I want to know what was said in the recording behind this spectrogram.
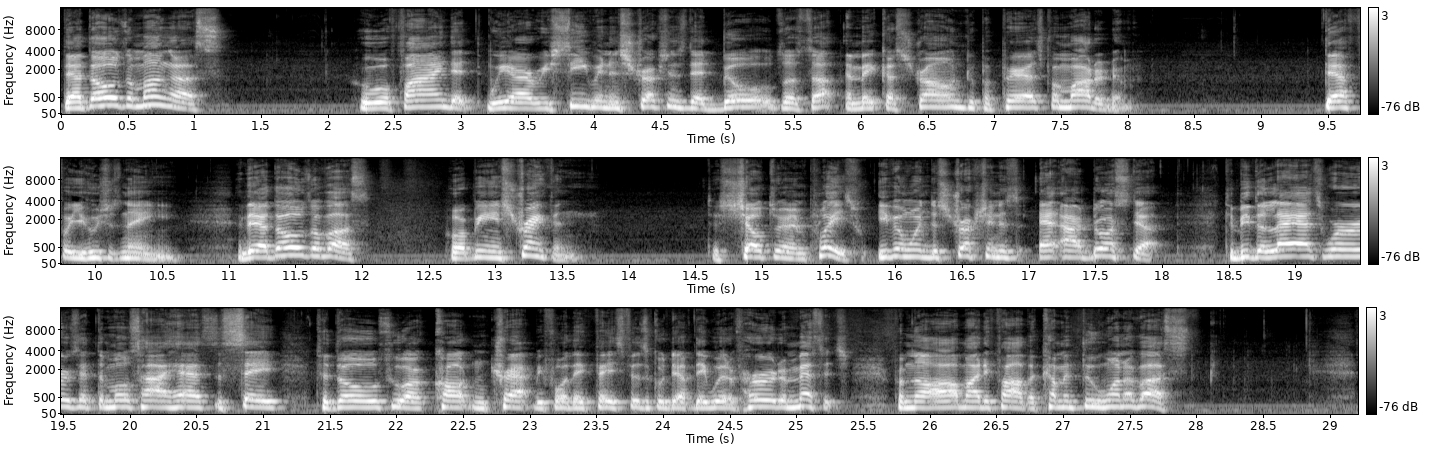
There are those among us who will find that we are receiving instructions that builds us up and make us strong to prepare us for martyrdom, death for Yahushua's name. And there are those of us who are being strengthened to shelter in place, even when destruction is at our doorstep, to be the last words that the Most High has to say to those who are caught and trapped before they face physical death. They would have heard a message from the Almighty Father coming through one of us.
